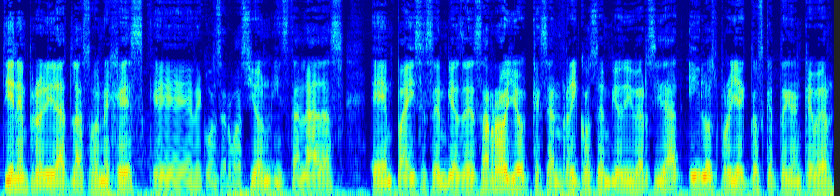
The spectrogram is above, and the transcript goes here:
Tienen prioridad las ONGs eh, de conservación instaladas en países en vías de desarrollo, que sean ricos en biodiversidad y los proyectos que tengan que ver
